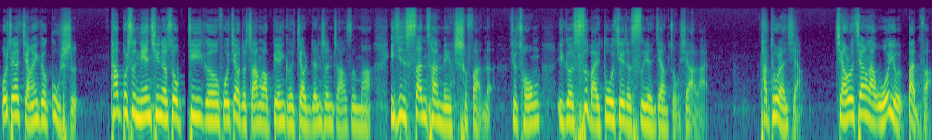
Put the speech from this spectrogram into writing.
我只要讲一个故事，他不是年轻的时候替一个佛教的长老编一个叫《人生》杂志吗？已经三餐没吃饭了，就从一个四百多阶的寺院这样走下来。他突然想，假如将来我有办法，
